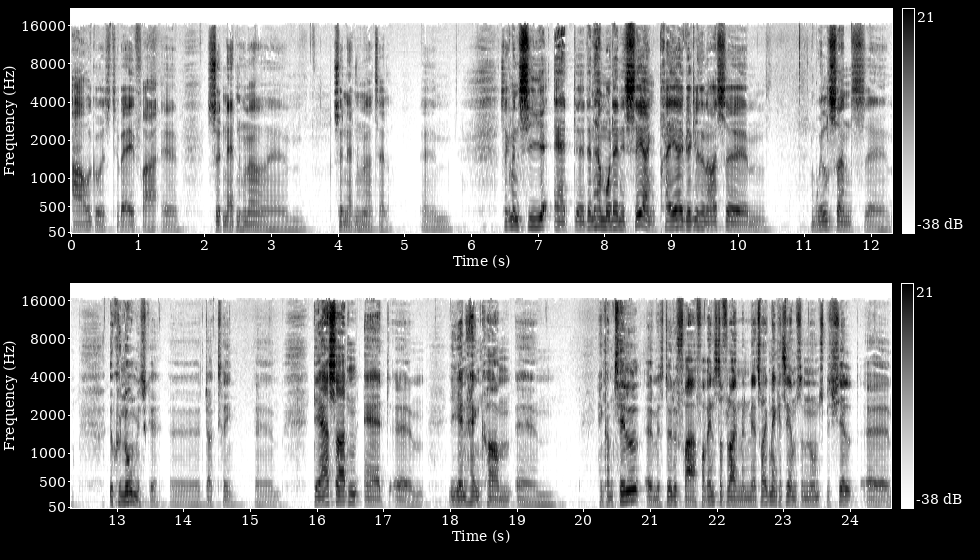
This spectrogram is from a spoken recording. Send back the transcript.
arvegods tilbage fra øh, 1700-1800-tallet. Øh, øhm, så kan man sige, at øh, den her modernisering præger i virkeligheden også øh, Wilsons øh, økonomiske øh, doktrin. Øh, det er sådan, at øh, igen han kom, øh, han kom til øh, med støtte fra, fra venstrefløjen, men jeg tror ikke, man kan se ham som nogen specielt øh,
